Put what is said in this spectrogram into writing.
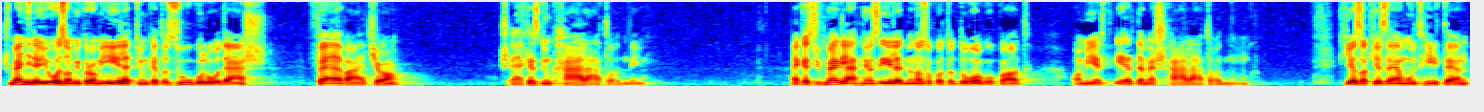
És mennyire jó az, amikor a mi életünket a zúgolódás felváltja, és elkezdünk hálát adni. Elkezdjük meglátni az életben azokat a dolgokat, amiért érdemes hálát adnunk. Ki az, aki az elmúlt héten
